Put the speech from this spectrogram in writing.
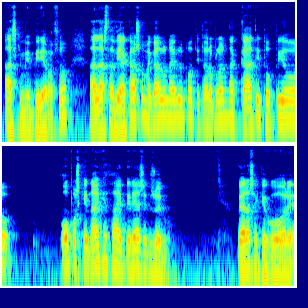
άσχημη εμπειρία με αυτό. Αλλά σταδιακά όσο μεγάλο να έβλεπα ότι το αεροπλάνο ήταν κάτι το οποίο όπως και να έχει θα επηρέαζε τη ζωή μου. Πέρασα κι εγώ ώρε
